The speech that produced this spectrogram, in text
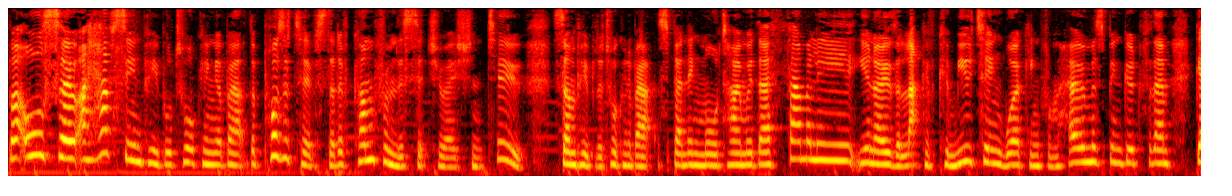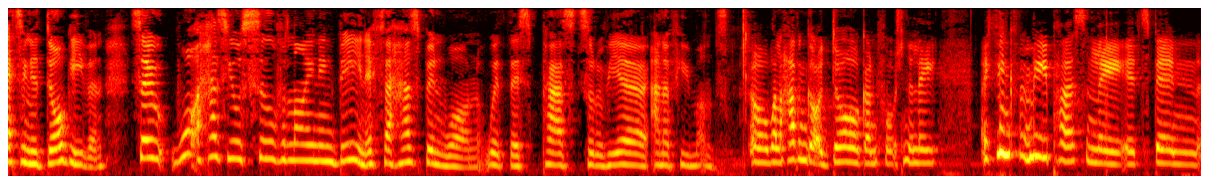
But also, I have seen people talking about the positives that have come from this situation too. Some people are talking about spending more time with their family, you know, the lack of commuting, working from home has been good for them, getting a dog even. So, what has your silver lining been, if there has been one, with this past sort of year and a few months? Oh, well, I haven't got a dog, unfortunately. I think for me personally, it's been.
